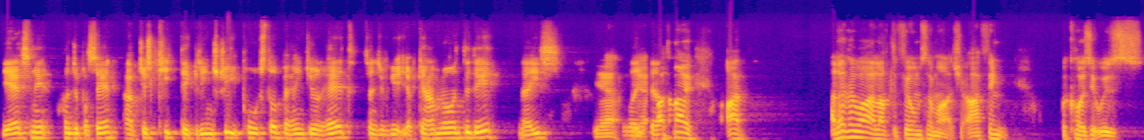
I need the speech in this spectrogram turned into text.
Yes, mate, hundred percent. I've just kept the Green Street poster behind your head since you've got your camera on today. Nice. Yeah, I like yeah. I don't know. I I don't know why I love the film so much. I think because it was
